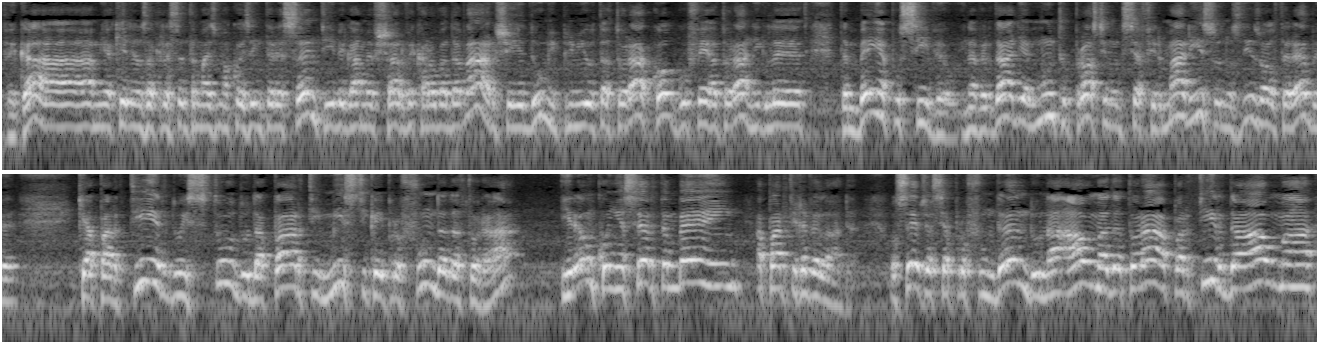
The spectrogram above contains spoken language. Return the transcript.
Vegam, e aqui ele nos acrescenta mais uma coisa interessante, Vegam efshar vekarov adavar, sheyedum primiut Torá, kol gufei Torá niglet, também é possível, e na verdade é muito próximo de se afirmar isso, nos diz o Alter Ebe, que a partir do estudo da parte mística e profunda da Torá, irão conhecer também a parte revelada ou seja, se aprofundando na alma da Torá, a partir da alma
